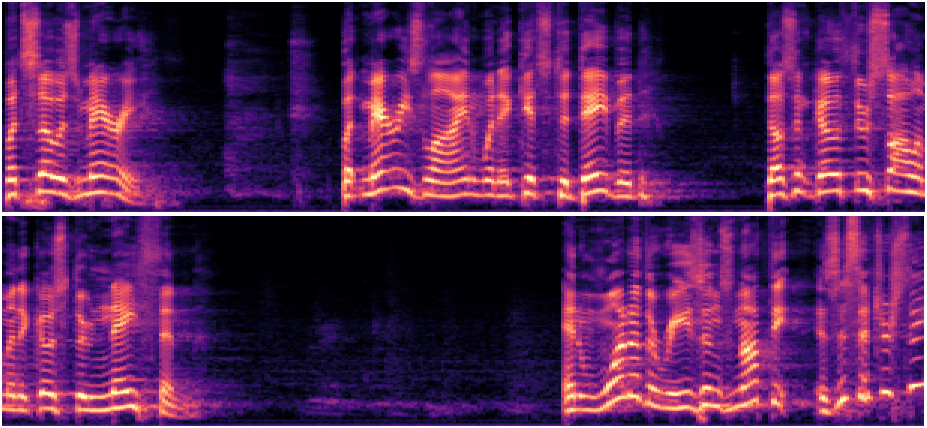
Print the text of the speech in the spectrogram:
But so is Mary. But Mary's line when it gets to David doesn't go through Solomon, it goes through Nathan. And one of the reasons, not the, is this interesting?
